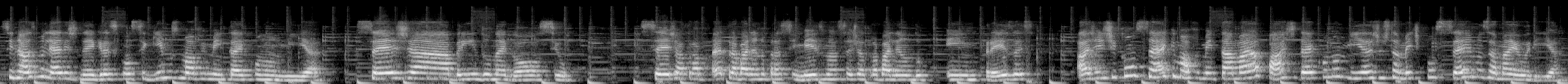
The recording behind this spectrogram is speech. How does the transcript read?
se nós mulheres negras conseguimos movimentar a economia, seja abrindo um negócio, seja tra é, trabalhando para si mesma, seja trabalhando em empresas, a gente consegue movimentar a maior parte da economia justamente por sermos a maioria.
